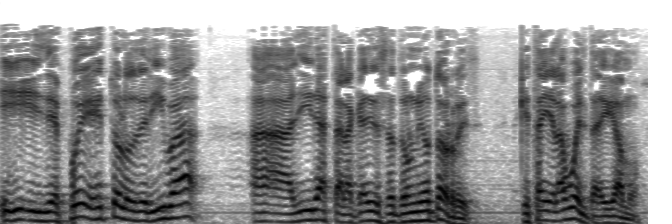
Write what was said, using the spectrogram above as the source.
Y, y, después esto lo deriva a ir hasta la calle Saturnio Torres, que está ahí a la vuelta, digamos.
